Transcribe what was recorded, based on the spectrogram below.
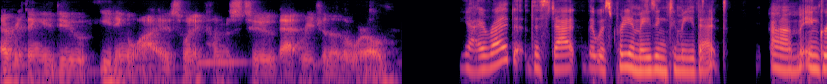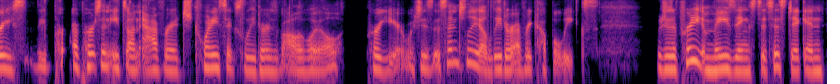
everything you do eating wise when it comes to that region of the world. Yeah, I read the stat that was pretty amazing to me that um, in Greece, the, a person eats on average 26 liters of olive oil per year, which is essentially a liter every couple weeks, which is a pretty amazing statistic. And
